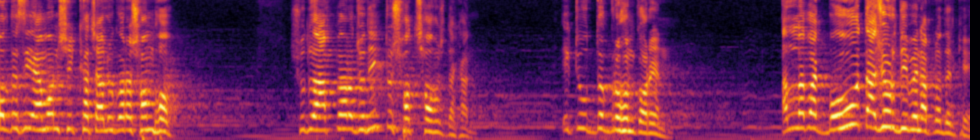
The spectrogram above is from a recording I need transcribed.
বলতেছি, এমন শিক্ষা চালু করা সম্ভব। শুধু আপনারা যদি একটু সৎসাহস দেখান, একটু উদ্যোগ গ্রহণ করেন আল্লাহবাক বহু তাজর দিবেন আপনাদেরকে।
